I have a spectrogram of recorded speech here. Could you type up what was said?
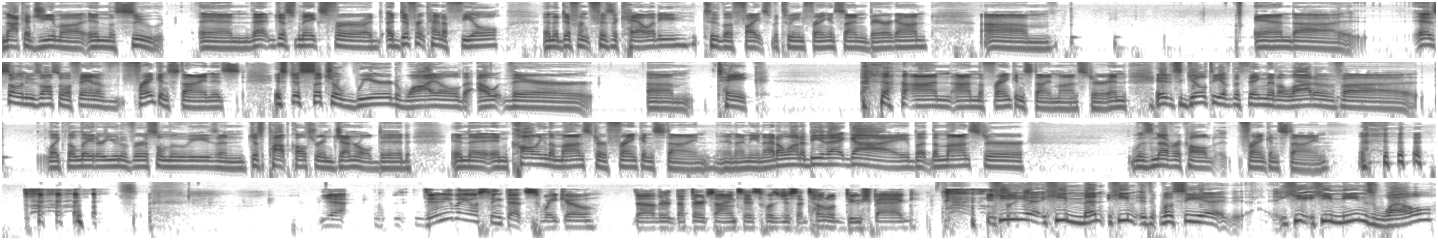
Nakajima in the suit. and that just makes for a, a different kind of feel and a different physicality to the fights between Frankenstein and Baragon. Um, and uh, as someone who's also a fan of Frankenstein, it's it's just such a weird, wild, out there um, take on on the Frankenstein monster, and it's guilty of the thing that a lot of uh, like the later Universal movies and just pop culture in general did in the in calling the monster Frankenstein. And I mean, I don't want to be that guy, but the monster was never called Frankenstein. Yeah. Did anybody else think that Swaco, the other, the third scientist, was just a total douchebag? He like- uh, he meant he well see uh, he he means well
